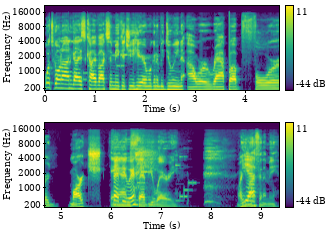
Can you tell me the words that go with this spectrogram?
What's going on, guys? Kivox and Meekachii here, and we're going to be doing our wrap up for March February. and February. Why are you Yeah. laughing at me?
